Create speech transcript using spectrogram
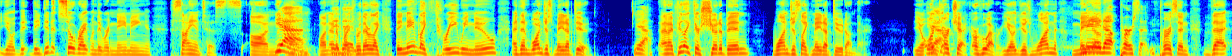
you know they, they did it so right when they were naming scientists on Yeah, um, on Enterprise where they were like they named like three we knew and then one just made up dude yeah and I feel like there should have been one just like made up dude on there, you know, or, Yeah. or chick or whoever, you know, just one made, made, up, up person person that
